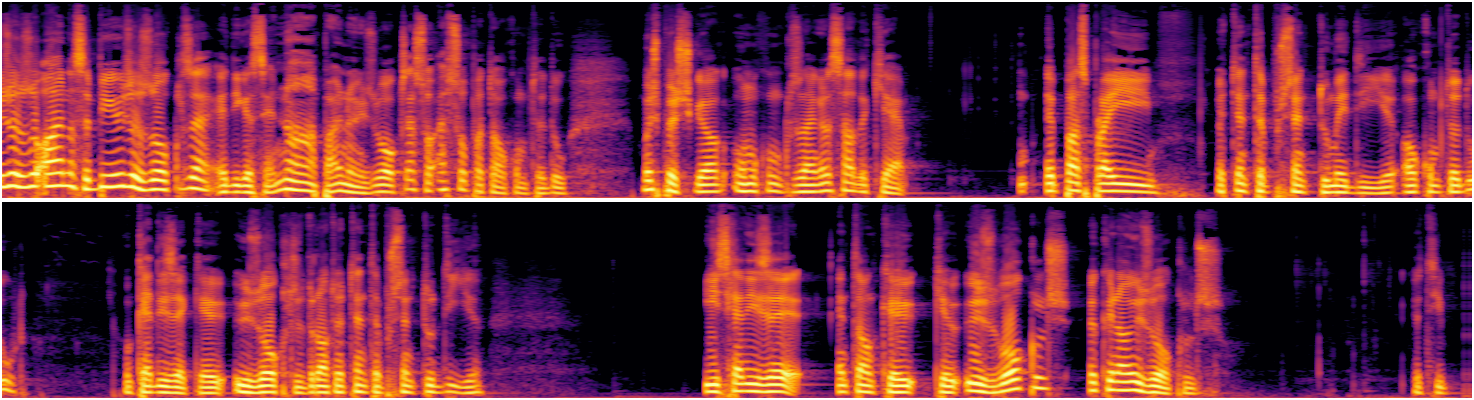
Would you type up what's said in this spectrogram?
usas, ah, não sabia, usas óculos, é? Eu digo assim, não, pá, não uso óculos, é só, é só para estar ao computador. Mas depois cheguei a uma conclusão engraçada, que é, eu passo para aí 80% do meu dia ao computador. O que quer dizer que eu uso óculos durante 80% do dia. Isso quer dizer, então, que eu, que eu uso óculos ou que eu não uso óculos. Eu tipo...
